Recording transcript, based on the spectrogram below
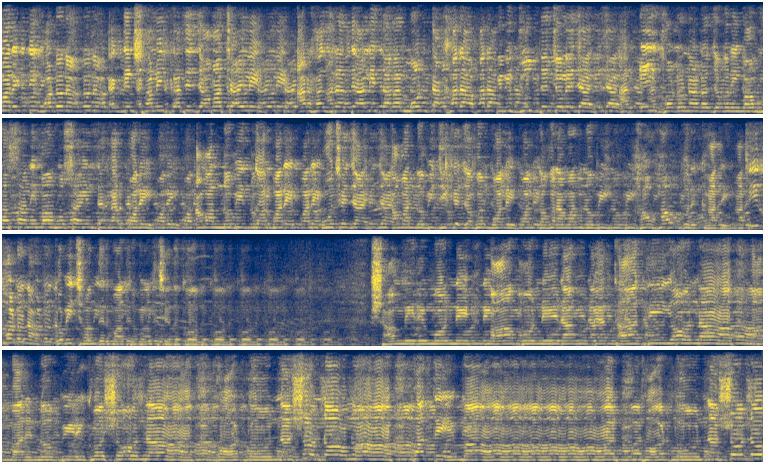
ফাতেমার একটি ঘটনা। একদিন স্বামীর কাছে জামা চাইলে আর হযরতে আলী তার মনটা খারাপ, তিনি যুদ্ধে চলে যায়। আর এই ঘটনাটা যখন ইমাম হাসান, ইমাম হোসাইন দেখার পরে আমার নবীর দরবারে পৌঁছে যায়, আমার নবীজিকে যখন বলে, তখন আমার নবী হাউ হাউ করে কাঁদে। কি ঘটনা? কবি ছন্দের মাধ্যমে লিখছে স্বামীর মনে মা বোনেরা ব্যথা দিও না, আমার নবীর ঘোষণা ঘটনা শোনো মা ফাতেমার ঘটনা শোনো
